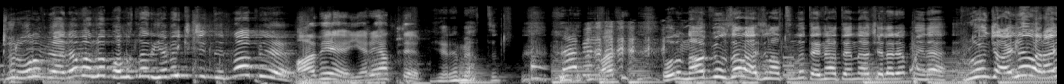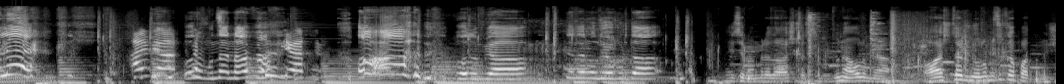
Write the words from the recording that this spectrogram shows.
Dur oğlum ya ne var lan balıklar yemek içindir. Ne yapıyor? Abi yere yattı. Yere mi yattın? Ne yapıyorsun? Bak Oğlum ne yapıyorsun lan ağacın altında tenha tenha şeyler yapmayın ha. Bronca aile var aile. Abi ya. Oğlum bunlar ne yapıyor? Aa! Oğlum ya. Neler oluyor burada? Neyse ben biraz ağaç kasayım. Bu ne oğlum ya? Ağaçlar yolumuzu kapatmış.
